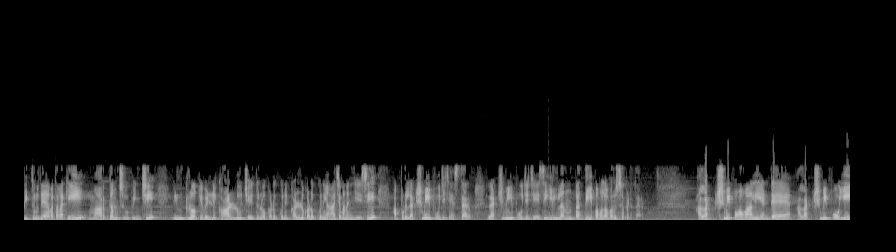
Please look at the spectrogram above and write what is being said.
పితృదేవతలకి మార్గం చూపించి ఇంట్లోకి వెళ్ళి కాళ్ళు చేతులు కడుక్కుని కళ్ళు కడుక్కుని ఆచమనం చేసి అప్పుడు లక్ష్మీ పూజ చేస్తారు. లక్ష్మీ పూజ చేసి ఇల్లంతా దీపముల వరుస పెడతారు. అలక్ష్మి పోవాలి అంటే అలక్ష్మి పోయి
